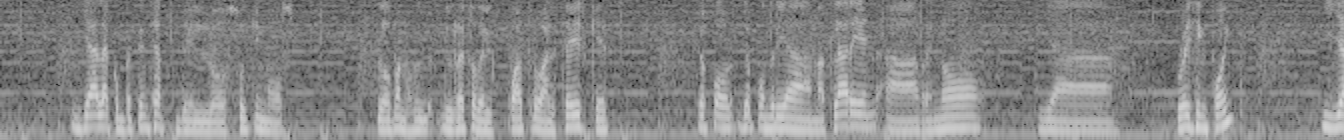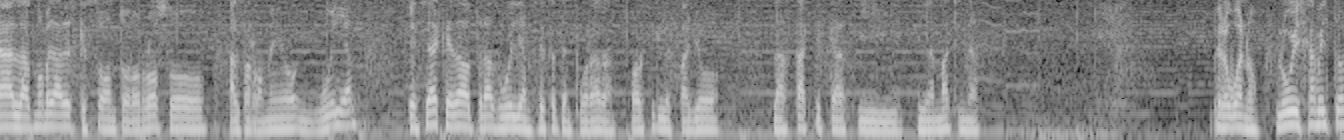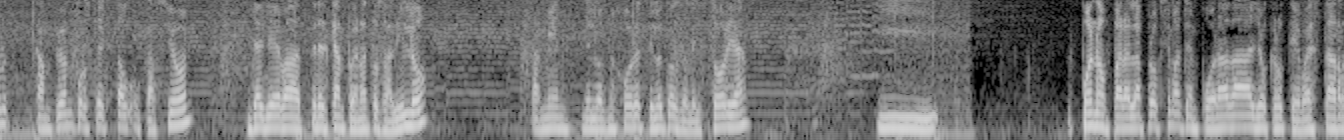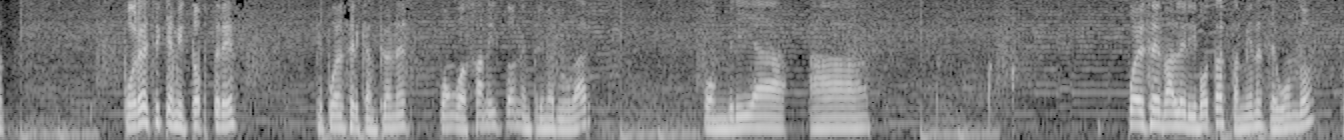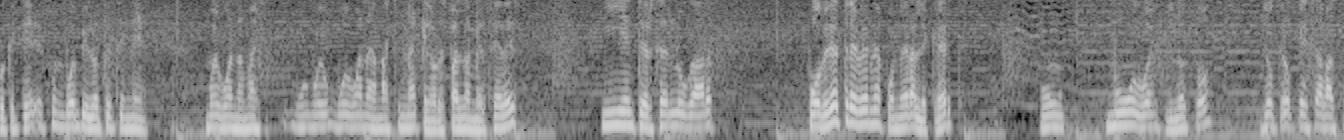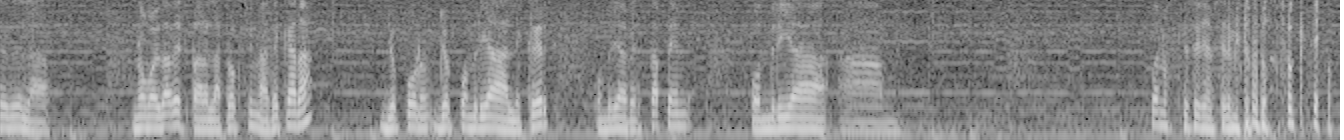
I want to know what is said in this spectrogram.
Ya la competencia de los últimos, los bueno, el resto del 4 al 6, que es yo, yo pondría a McLaren, a Renault y a Racing Point. Y ya las novedades que son Toro Rosso, Alfa Romeo y Williams, que se ha quedado atrás Williams esta temporada. Ahora sí les falló las tácticas y, la máquina. Pero bueno, Lewis Hamilton, campeón por sexta ocasión, ya lleva tres campeonatos al hilo. También de los mejores pilotos de la historia. Y bueno, para la próxima temporada yo creo que va a estar... Podría decir que mi top 3 que pueden ser campeones, pongo a Hamilton en primer lugar. Pondría a Puede ser Valery Bottas también en segundo, porque es un buen piloto y tiene muy buena, muy, muy, buena máquina que lo respalda Mercedes. Y en tercer lugar, podría atreverme a poner a Leclerc, un muy buen piloto. Yo creo que esa va a ser de las novedades para la próxima década. Yo, por, yo pondría a Leclerc, pondría a Verstappen, pondría a... bueno, ese sería, sería mi top 2, yo creo.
